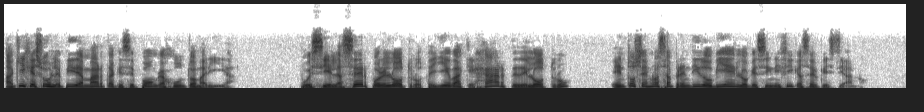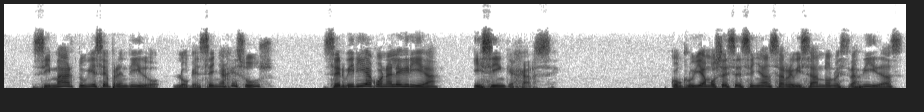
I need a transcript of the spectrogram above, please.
Aquí Jesús le pide a Marta que se ponga junto a María, pues si el hacer por el otro te lleva a quejarte del otro, entonces no has aprendido bien lo que significa ser cristiano. Si Marta hubiese aprendido lo que enseña Jesús, serviría con alegría y sin quejarse. Concluyamos esa enseñanza revisando nuestras vidas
